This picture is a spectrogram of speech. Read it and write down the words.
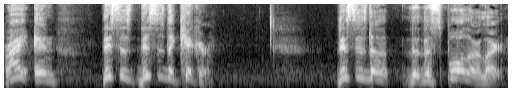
right? And this is this is the kicker. This is the, the, the spoiler alert.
